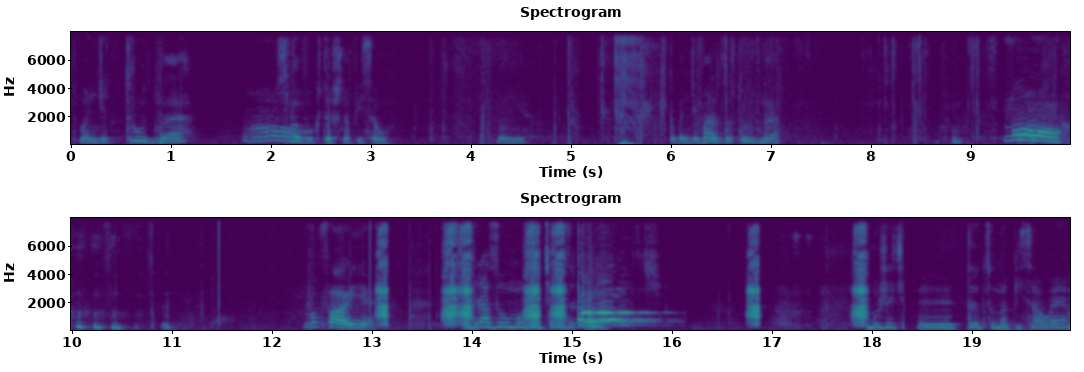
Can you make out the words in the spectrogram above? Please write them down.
To będzie trudne. O, Znowu ktoś napisał do mnie. To będzie bardzo trudne. No. No fajnie. Od razu możecie zrobić. Możecie y, to, co napisałem.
